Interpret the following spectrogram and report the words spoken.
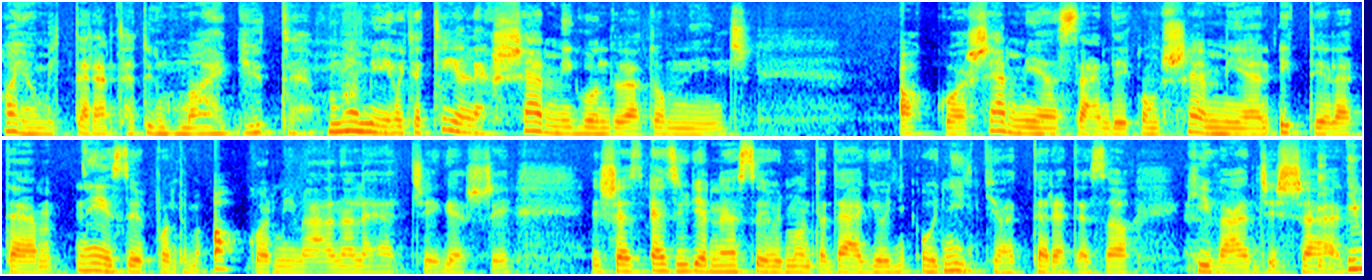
vajon mit teremthetünk ma együtt? Ma mi, hogyha tényleg semmi gondolatom nincs, akkor semmilyen szándékom, semmilyen ítéletem, nézőpontom, akkor mi válna lehetségessé. És ez, ez ugyanez, hogy mondta Dági, hogy, hogy nyitja a teret ez a kíváncsiság.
